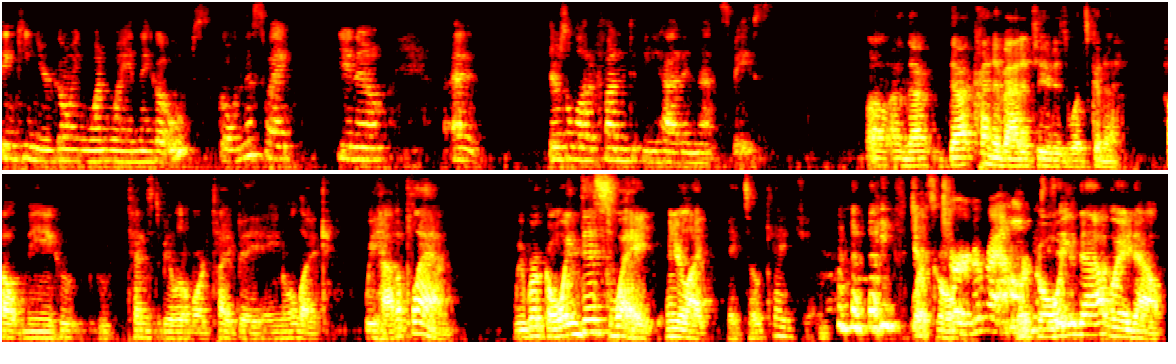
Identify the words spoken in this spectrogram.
thinking you're going one way and then go, oops, going this way. You know, uh, there's a lot of fun to be had in that space. Well, and that that kind of attitude is what's going to help me, who, who tends to be a little more type A anal. Like we had a plan, we were going this way, and you're like, it's okay, Jim. Just going- turn around. we're going that way now,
